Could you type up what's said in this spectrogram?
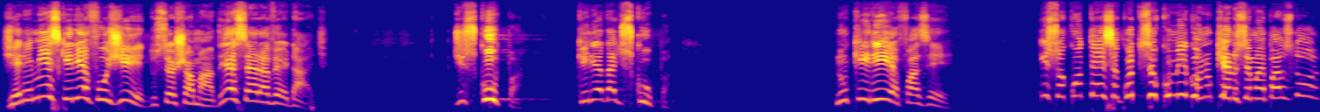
Jeremias queria fugir do seu chamado, essa era a verdade. Desculpa, queria dar desculpa. Não queria fazer. Isso acontece, aconteceu comigo, eu não quero ser mais pastor.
